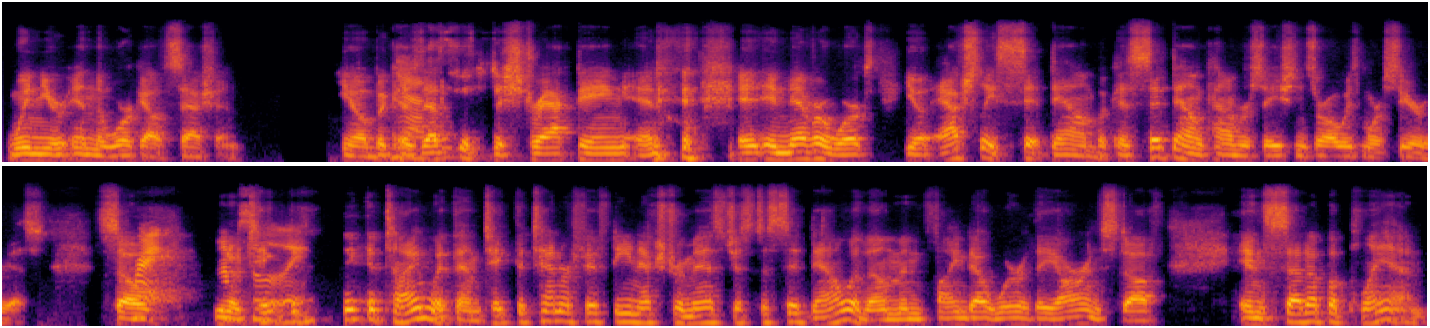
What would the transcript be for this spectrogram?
when you're in the workout session you know because yes. that's just distracting and it, it, never works. You know actually sit down because sit down conversations are always more serious. So right. you know take the, take the time with them. Take the 10 or 15 extra minutes just to sit down with them and find out where they are and stuff and set up a plan.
